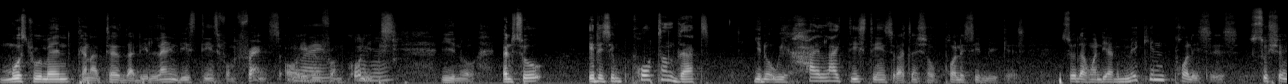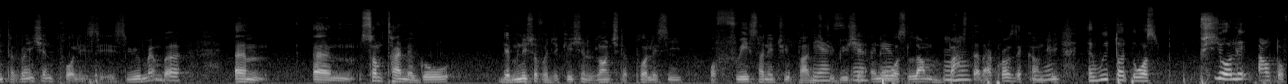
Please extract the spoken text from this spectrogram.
Most women can attest that they learn these things from friends or even Right. Mm-hmm. from colleagues, you know. And so it is important that, you know, we highlight these things to the attention of policymakers so that when they are making policies, social intervention policies, you remember um, um, some time ago, the Ministry of Education launched a policy of free sanitary pad Yes, distribution, yeah, and yeah. it was lambasted across the country. And we thought it was purely out of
